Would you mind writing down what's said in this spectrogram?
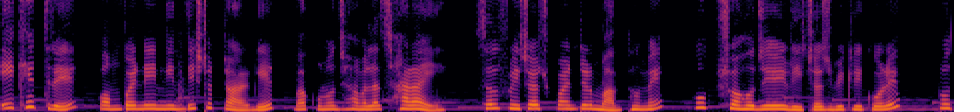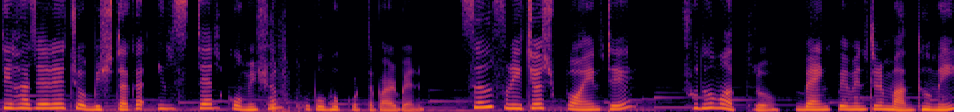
এক্ষেত্রে কোম্পানির নির্দিষ্ট টার্গেট বা কোনো ঝামেলা ছাড়াই সেলফ রিচার্জ পয়েন্টের মাধ্যমে খুব সহজেই রিচার্জ বিক্রি করে প্রতি হাজারে চব্বিশ টাকা ইনস্ট্যান্ট কমিশন উপভোগ করতে পারবেন। সেলফ রিচার্জ পয়েন্টে শুধুমাত্র ব্যাংক পেমেন্টের মাধ্যমেই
